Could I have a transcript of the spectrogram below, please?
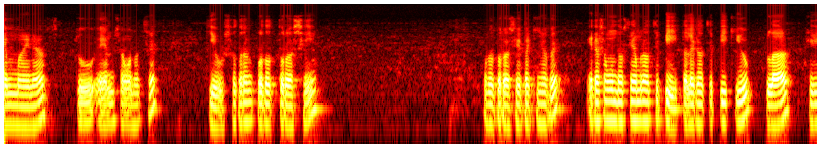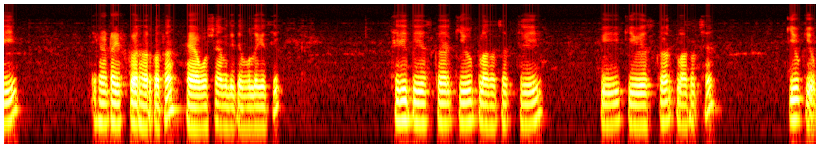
এম মাইনাস টু এন সমান হচ্ছে কিউ। সুতরাং প্রদত্ত রাশি প্রদত্ত রাশি এটা কি হবে? এটা সমান ধরছি আমরা হচ্ছে পি, তাহলে এটা হচ্ছে পি কিউব প্লাস থ্রি। এখানে একটা স্কোয়ার হওয়ার কথা। হ্যাঁ অবশ্যই আমি দিতে ভুলে গেছি। Three P square Q plus হচ্ছে three P Q square plus হচ্ছে কিউ কিউব।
